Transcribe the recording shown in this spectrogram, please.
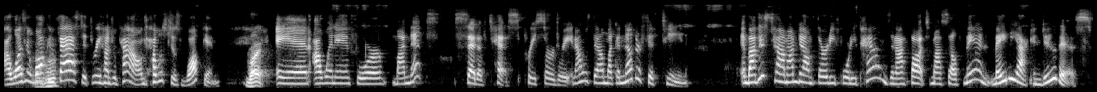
I wasn't walking mm-hmm. fast at 300 pounds. I was just walking. Right. And I went in for my next set of tests pre surgery and I was down like another 15. And by this time, I'm down 30, 40 pounds. And I thought to myself, man, maybe I can do this.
